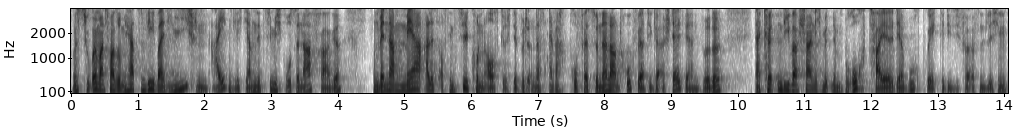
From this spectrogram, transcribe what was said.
Und es tut mir manchmal so im Herzen weh, weil die Nischen eigentlich, die haben eine ziemlich große Nachfrage. Und wenn da mehr alles auf den Zielkunden ausgerichtet wird und das einfach professioneller und hochwertiger erstellt werden würde, dann könnten die wahrscheinlich mit einem Bruchteil der Buchprojekte, die sie veröffentlichen,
